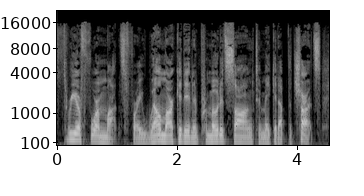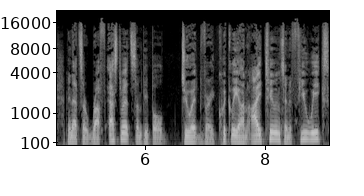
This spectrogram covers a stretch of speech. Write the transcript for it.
three or four months for a well marketed and promoted song to make it up the charts. I mean, that's a rough estimate. Some people do it very quickly on iTunes in a few weeks.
